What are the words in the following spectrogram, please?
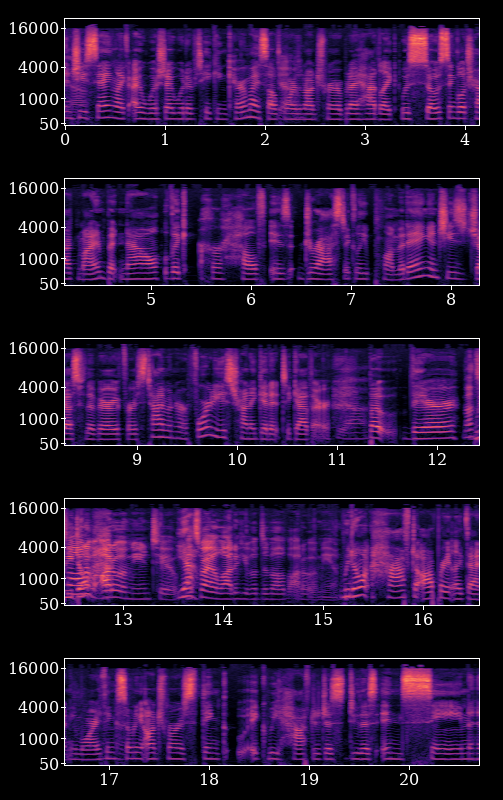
And she's saying, like, I wish I would have taken care of myself more as an entrepreneur, but I had like, was so single tracked mind. But now, like, her health is drastically plummeting and she's just for the very first time in her 40s trying to get it together. Yeah. But there, That's we don't of ha- autoimmune too. Yeah. That's why a lot of people develop autoimmune. we don't have to operate like that anymore. I think Mm-hmm. so many entrepreneurs think like we have to just do this insane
